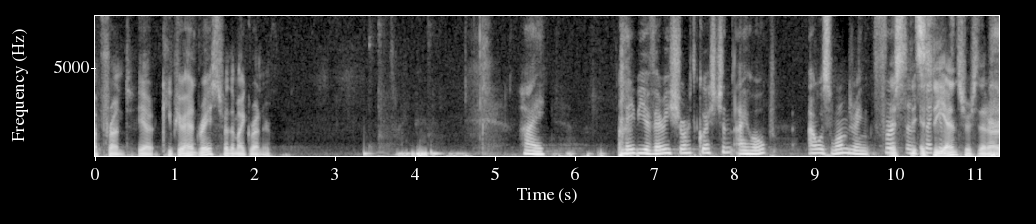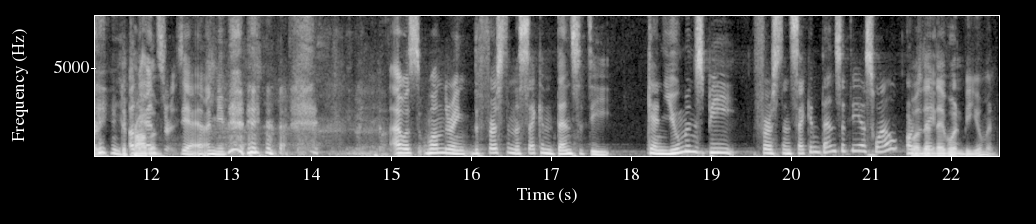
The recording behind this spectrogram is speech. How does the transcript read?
Up front. Yeah, keep your hand raised for the mic runner. Hi. Maybe a very short question, I hope. I was wondering first it's, and the, it's second. the answers that are the Oh, the problem. answers, yeah, I mean. I was wondering the first and the second density, can humans be first and second density as well? Or well, then they, they wouldn't be human.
